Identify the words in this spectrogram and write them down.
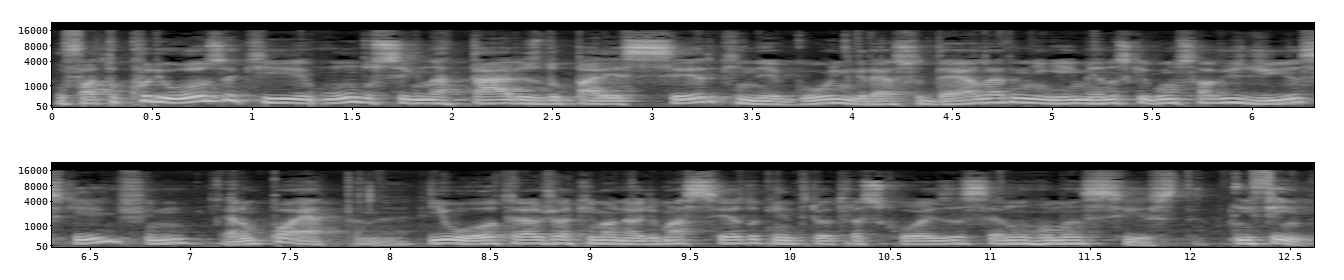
O fato curioso é que um dos signatários do parecer que negou o ingresso dela era ninguém menos que Gonçalves Dias, que, enfim, era um poeta, né? E o outro era o Joaquim Manuel de Macedo, que, entre outras coisas, era um romancista. Enfim,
